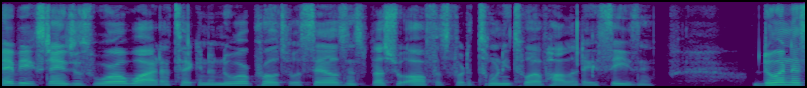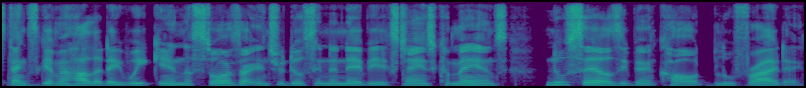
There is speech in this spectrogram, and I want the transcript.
Navy Exchanges worldwide are taking a new approach with sales and special offers for the 2012 holiday season. During this Thanksgiving holiday weekend, the stores are introducing the Navy Exchange Command's new sales event called Blue Friday.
